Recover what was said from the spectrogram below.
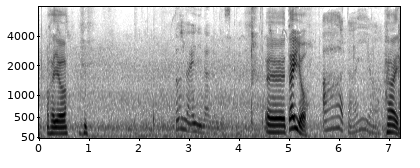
おはよう。どんな絵になるんですか？えー、太陽。ああ太陽はい。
